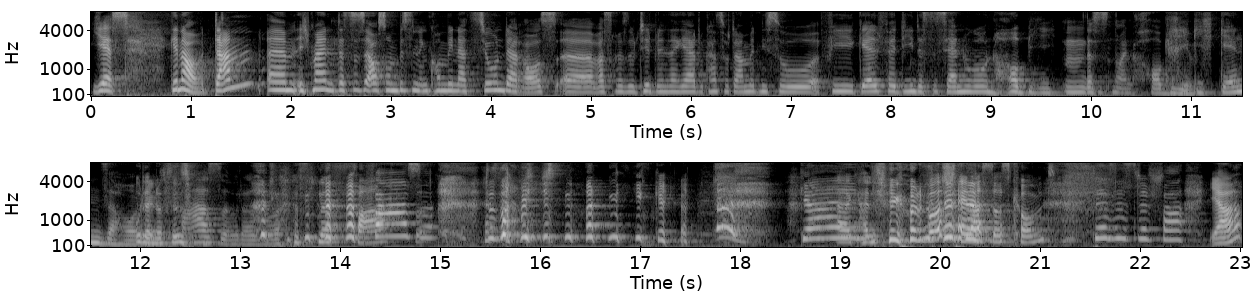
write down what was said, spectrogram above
Yes. Genau, dann, ähm, ich meine, das ist ja auch so ein bisschen in Kombination daraus, äh, was resultiert, wenn sie sagen, ja, du kannst doch damit nicht so viel Geld verdienen, das ist ja nur ein Hobby. Mm, Das ist nur ein Hobby. Krieg ich Gänsehaut. Oder eine Phase oder so. Das ist eine Phase. Phase. Das habe ich noch nie gehört. Geil. Äh, kann ich mir gut vorstellen, dass das kommt. Das ist eine Phase. Ja?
